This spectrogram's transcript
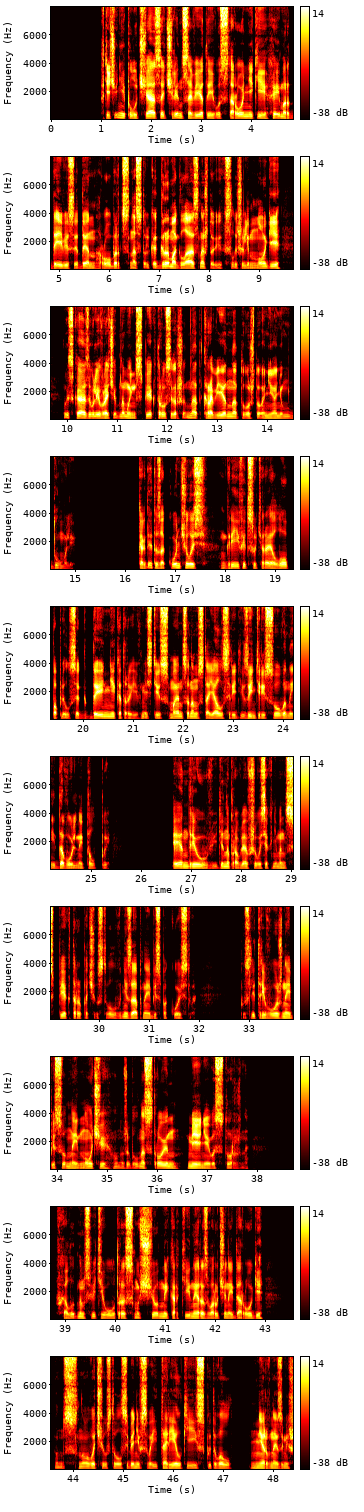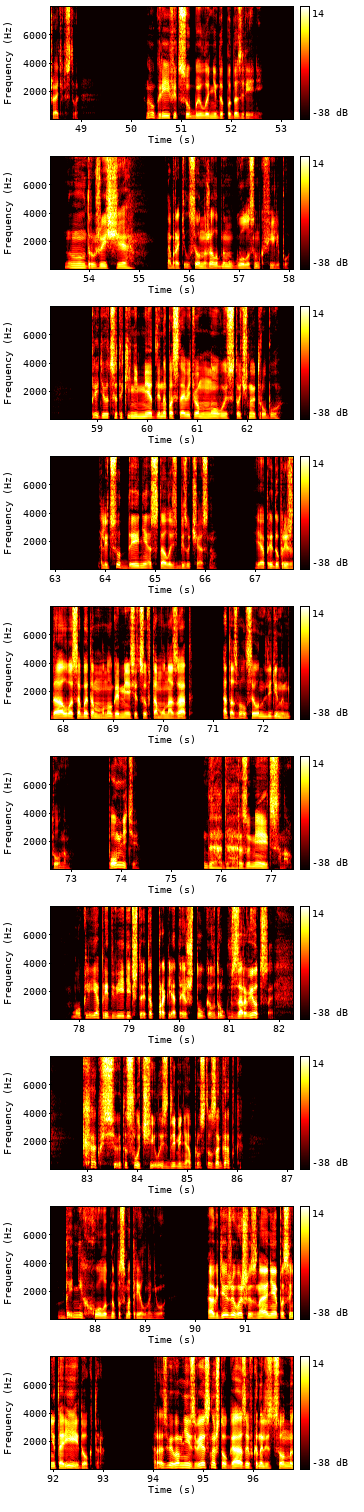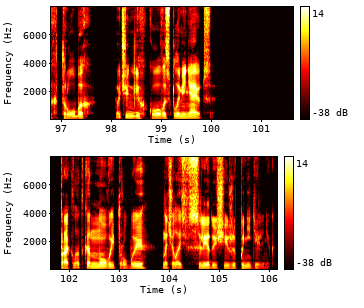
В течение получаса член совета и его сторонники Хеймар Дэвис и Дэн Робертс настолько громогласно, что их слышали многие, высказывали врачебному инспектору совершенно откровенно то, что они о нем думали. Когда это закончилось, Гриффитс, утирая лоб, поплелся к Денни, который вместе с Мэнсоном стоял среди заинтересованной и довольной толпы. Эндрю, увидя направлявшегося к ним инспектора, почувствовал внезапное беспокойство. После тревожной бессонной ночи он уже был настроен менее восторженно. В холодном свете утра, смущенный картиной развороченной дороги, он снова чувствовал себя не в своей тарелке и испытывал нервное замешательство. Но Гриффитсу было не до подозрений. «Ну, дружище», — обратился он жалобным голосом к Филиппу, — «придется таки немедленно поставить вам новую сточную трубу». Лицо Дэнни осталось безучастным. Я предупреждал вас об этом много месяцев тому назад, отозвался он ледяным тоном. Помните? Да, да, разумеется, но мог ли я предвидеть, что эта проклятая штука вдруг взорвется? Как все это случилось, для меня просто загадка. Дэнни холодно посмотрел на него. «А где же ваши знания по санитарии, доктор?» Разве вам не известно, что газы в канализационных трубах очень легко воспламеняются? Прокладка новой трубы началась в следующий же понедельник.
